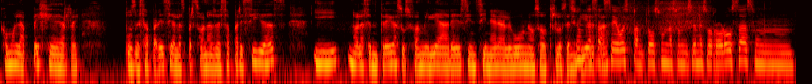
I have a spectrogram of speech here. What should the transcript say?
como la PGR pues desaparece a las personas desaparecidas y no las entrega a sus familiares, incinera a algunos, a otros los Sí, un entierra. desaseo espantoso, unas omisiones horrorosas, un...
